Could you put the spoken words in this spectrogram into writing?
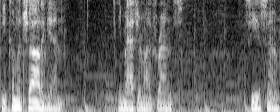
become a child again. Imagine, my friends. See you soon.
